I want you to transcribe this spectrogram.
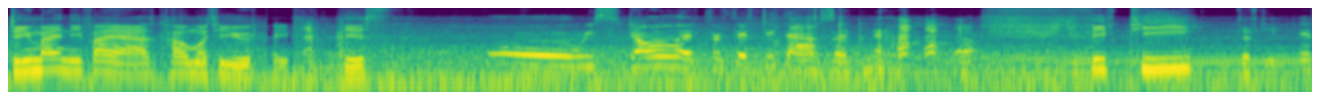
Do you mind if I ask how much you paid this? oh, we stole it for fifty thousand. 50, 50.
